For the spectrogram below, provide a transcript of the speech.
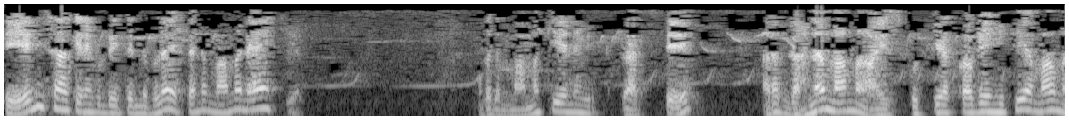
ඒ නිසා කෙනෙකුට හිතෙන්න පුළුවන් එතන මම නෑ කියලා. මොකද මම කියන ගත්තේ අර ඝන මම අයිස් කුට්ටියක් වගේ හිටිය මම.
